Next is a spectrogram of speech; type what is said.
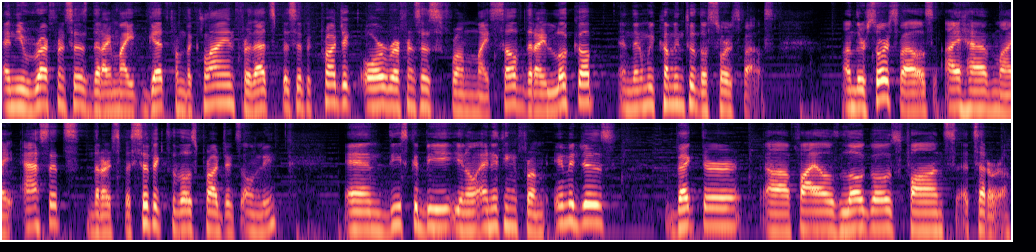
any references that I might get from the client for that specific project or references from myself that I look up. And then we come into the source files. Under source files, I have my assets that are specific to those projects only. And these could be, you know, anything from images, vector uh, files, logos, fonts, etc.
